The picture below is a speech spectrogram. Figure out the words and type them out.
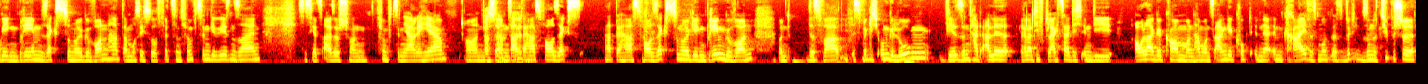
gegen Bremen 6 zu 0 gewonnen hat. Da muss ich so 14, 15 gewesen sein. Das ist jetzt also schon 15 Jahre her. Und ähm, da hat der HSV 6 hat der HSV 6 zu 0 gegen Bremen gewonnen. Und das war, ist wirklich ungelogen. Wir sind halt alle relativ gleichzeitig in die Aula gekommen und haben uns angeguckt in der, im Kreis. Das, das ist wirklich so eine typische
